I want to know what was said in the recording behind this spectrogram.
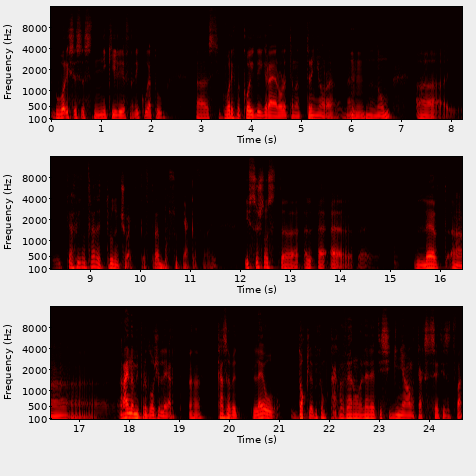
Говорих се с Ники Илиев, нали, когато а, си говорихме кой да играе ролята на треньора на, Мгм. на Нум. А, казах, викам, трябва да е труден човек такъв, трябва да е бурсук някакъв. Нали? И всъщност а, а, а, Лерт, а, Райна ми предложи Лерт. Ага. Каза, бе, Лео, Докле, викам, как бе, верно, Леле, ти си гениална, как се сети за това.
